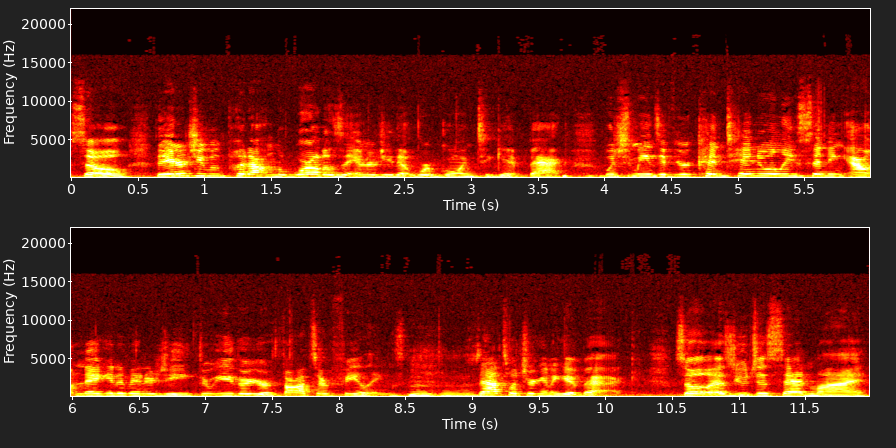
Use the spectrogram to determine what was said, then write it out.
So the energy we put out in the world is the energy that we're going to get back. Which means if you're continually sending out negative energy through either your thoughts or feelings, Mm-hmm. that's what you're going to get back. So as you just said, my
